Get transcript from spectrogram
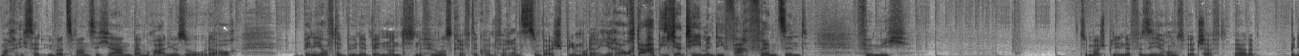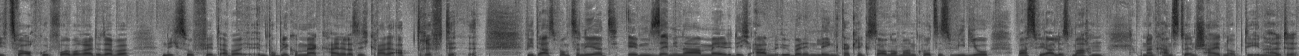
mache ich seit über 20 Jahren beim Radio so oder auch wenn ich auf der Bühne bin und eine Führungskräftekonferenz zum Beispiel moderiere. Auch da habe ich ja Themen, die fachfremd sind für mich. Zum Beispiel in der Versicherungswirtschaft. Ja, da bin ich zwar auch gut vorbereitet, aber nicht so fit. Aber im Publikum merkt keiner, dass ich gerade abdrifte. Wie das funktioniert im Seminar, melde dich an über den Link. Da kriegst du auch noch mal ein kurzes Video, was wir alles machen. Und dann kannst du entscheiden, ob die Inhalte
